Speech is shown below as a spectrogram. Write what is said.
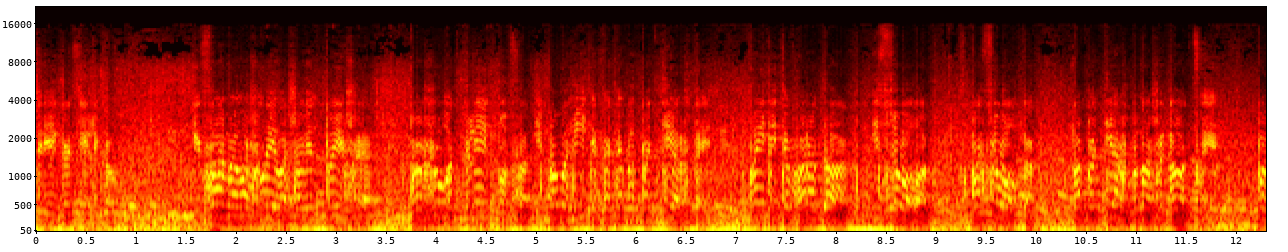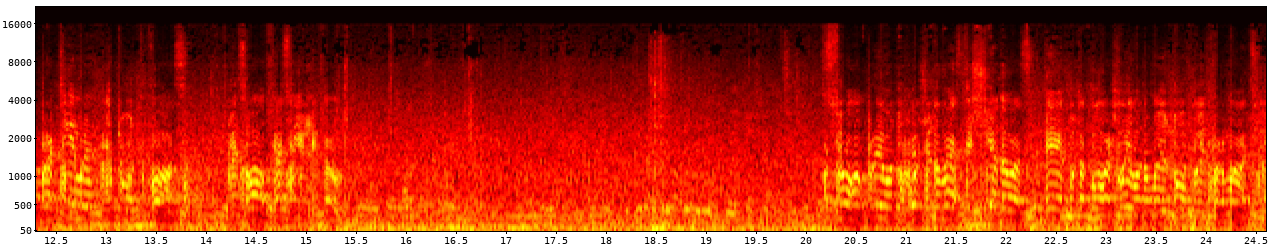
Сергій Красильников. І саме важливе, що він пише, прошу откликнуться и помогите хотя бы поддержкой. Выйдите в городах и селах, в поселках на поддержку нашей акции. Побратимы ждут вас, призвал Красильников. З цього приводу хочу довести ще до вас деяку таку важливу, на мою думку, інформацію.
